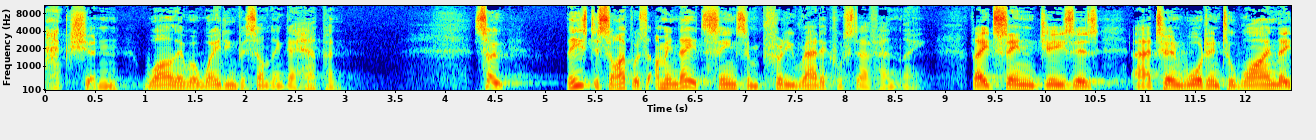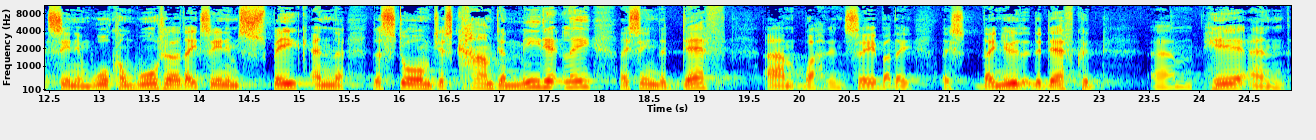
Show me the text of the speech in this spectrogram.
action while they were waiting for something to happen. So these disciples, I mean, they had seen some pretty radical stuff, hadn't they? They'd seen Jesus uh, turn water into wine. They'd seen him walk on water. They'd seen him speak, and the, the storm just calmed immediately. They'd seen the deaf, um, well, I didn't see it, but they, they, they knew that the deaf could um, hear and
